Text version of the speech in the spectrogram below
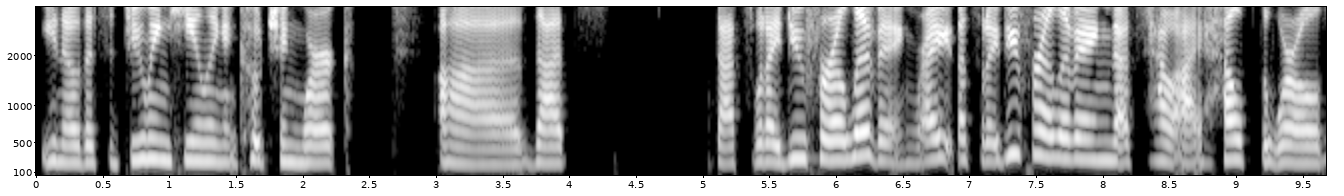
you know, that's doing healing and coaching work. Uh, that's that's what I do for a living, right? That's what I do for a living. That's how I help the world.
